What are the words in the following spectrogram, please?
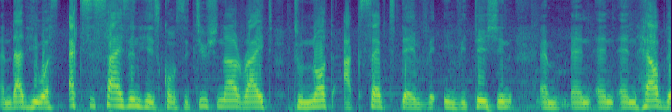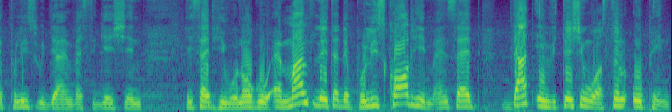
and that he was exercising his constitutional right to not accept the inv invitation and, and, and, and help the police with their investigation. He said he will not go. A month later, the police called him and said that invitation was still open.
